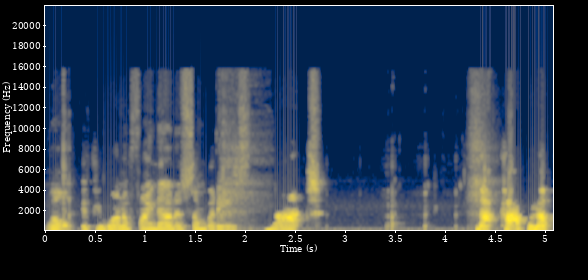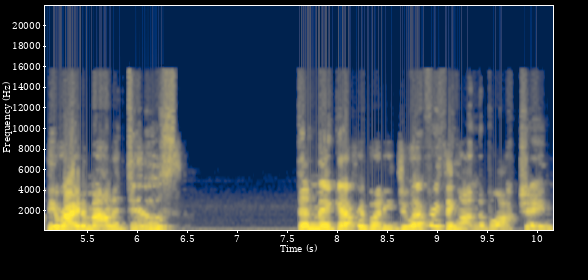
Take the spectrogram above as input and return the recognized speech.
Well, if you want to find out if somebody's not not copping up the right amount of dues, then make everybody do everything on the blockchain.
